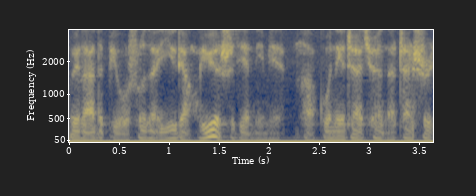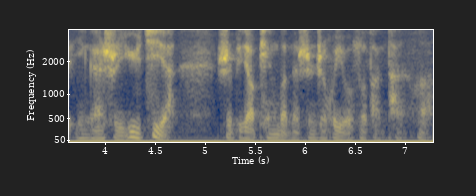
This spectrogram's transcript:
未来的，比如说在一两个月时间里面啊，国内债券的债市应该是预计啊是比较平稳的，甚至会有所反弹啊。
